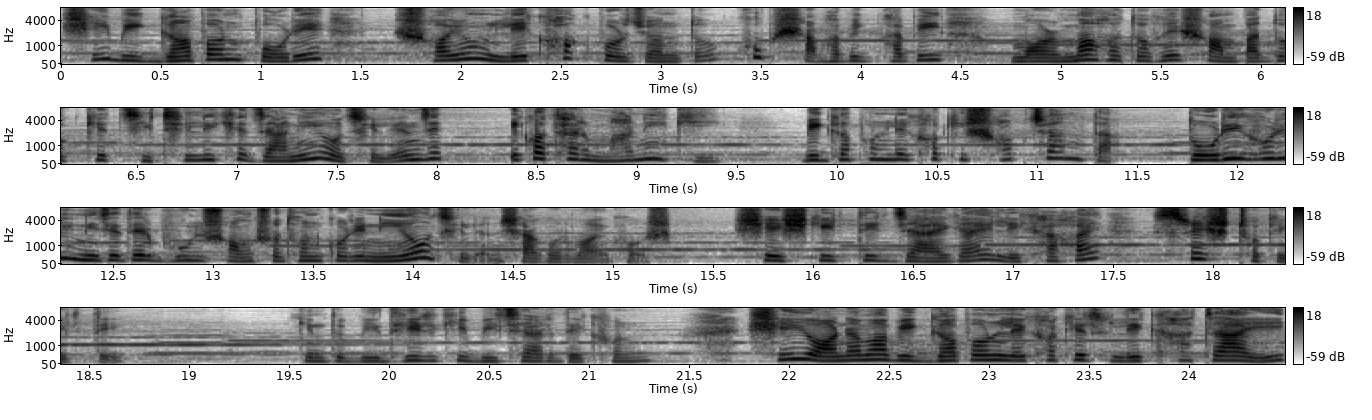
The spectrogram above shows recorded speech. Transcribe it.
সেই বিজ্ঞাপন পড়ে স্বয়ং লেখক পর্যন্ত খুব স্বাভাবিকভাবেই মর্মাহত হয়ে সম্পাদককে চিঠি লিখে জানিয়েওছিলেন যে একথার মানে কি? বিজ্ঞাপন লেখক কি সব জানতা? তড়িঘড়ি নিজেদের ভুল সংশোধন করে নিয়েও ছিলেন সাগরময় ঘোষ। শেষ কীর্তির জায়গায় লেখা হয় শ্রেষ্ঠ কীর্তি। কিন্তু বিধির কি বিচার দেখুন? সেই অনামা বিজ্ঞাপন লেখকের লেখাটাই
